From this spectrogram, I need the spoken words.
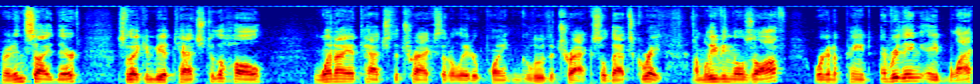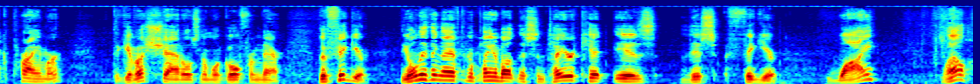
right inside there, so they can be attached to the hull when I attach the tracks at a later point and glue the tracks. So that's great. I'm leaving those off. We're going to paint everything a black primer to give us shadows, and then we'll go from there. The figure. The only thing I have to complain about in this entire kit is this figure. Why? Well,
